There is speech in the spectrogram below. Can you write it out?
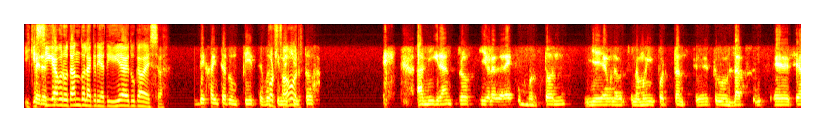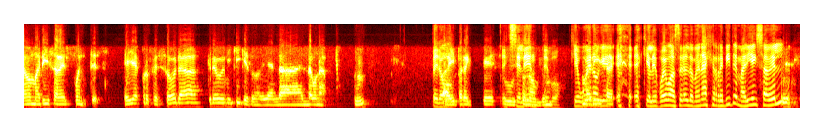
y que siga brotando la creatividad de tu cabeza. Deja interrumpirte porque Por favor. me a mi gran prof, yo le agradezco un montón y ella es una persona muy importante, tuvo un lapsus, eh, se llama María Isabel Fuentes. Ella es profesora, creo, en Iquique todavía, en la, en la UNAP. Pero excelente, qué bueno que es que le podemos hacer el homenaje. Repite, María Isabel.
